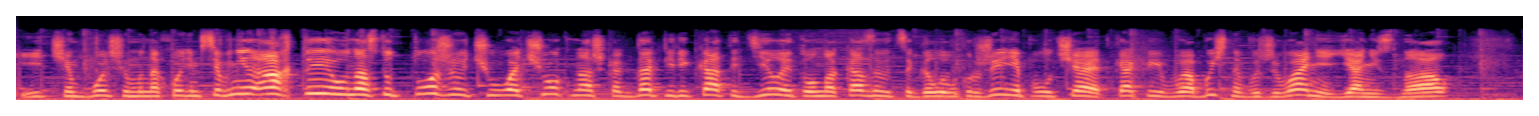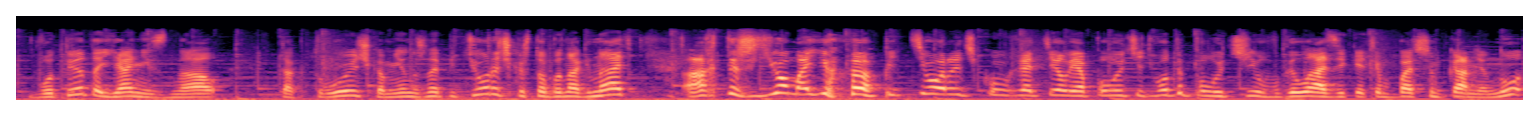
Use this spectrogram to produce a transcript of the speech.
И чем больше мы находимся вниз... Ах ты, у нас тут тоже чувачок наш, когда перекаты делает, он, оказывается, головокружение получает. Как и в обычном выживании, я не знал. Вот это я не знал. Так, троечка, мне нужна пятерочка, чтобы нагнать. Ах ты ж, ё-моё, пятерочку хотел я получить. Вот и получил в глазик этим большим камнем. Ну,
